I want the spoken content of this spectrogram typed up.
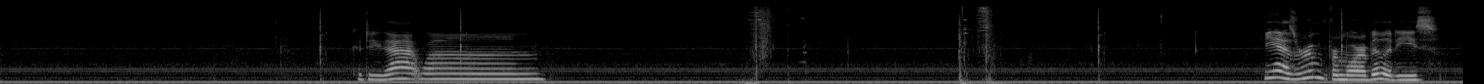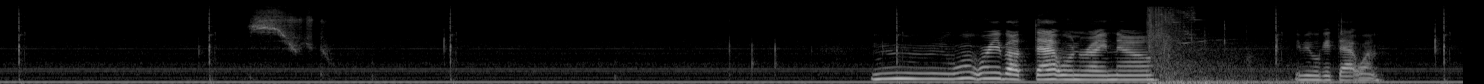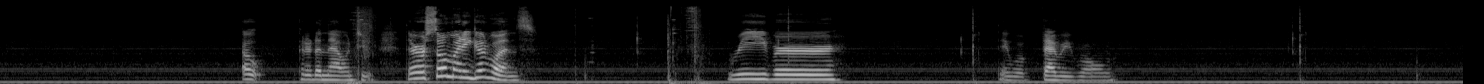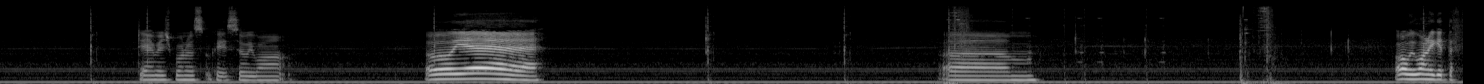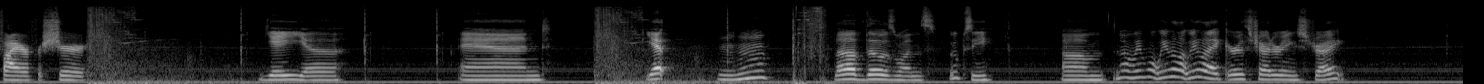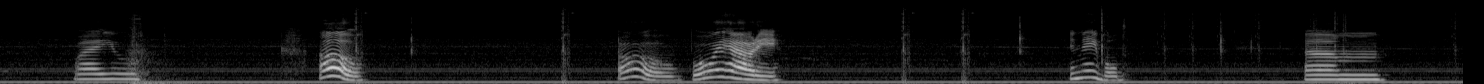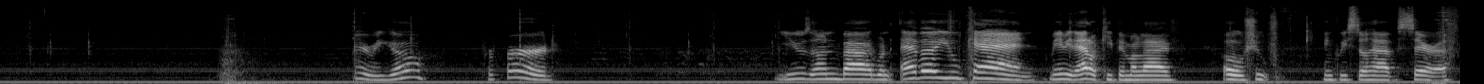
Could do that one. He has room for more abilities. Mm, won't worry about that one right now. Maybe we'll get that one. Oh, could have done that one too. There are so many good ones. Reaver. They were very wrong. Damage bonus. Okay, so we want... Oh, yeah! Um... Oh, we want to get the fire for sure. Yeah. And... Yep. Mm-hmm. Love those ones. Oopsie. Um, no, we, we, we like Earth-Shattering Strike. Why you... Oh. Oh, boy howdy. Enabled. Um. There we go. Preferred. Use unbowed whenever you can. Maybe that'll keep him alive. Oh, shoot. I think we still have Sera.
